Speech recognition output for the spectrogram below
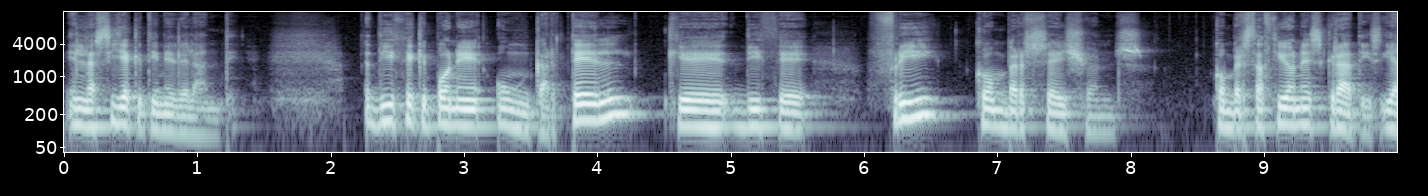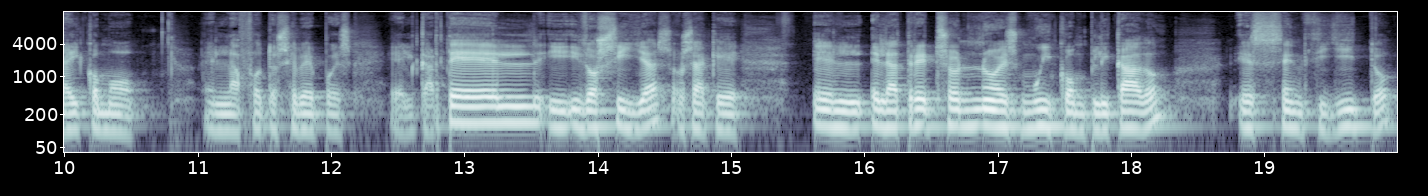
en la silla que tiene delante. Dice que pone un cartel que dice Free Conversations, conversaciones gratis, y ahí como en la foto se ve pues el cartel y, dos sillas, o sea que el, el atrecho no es muy complicado es sencillito.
